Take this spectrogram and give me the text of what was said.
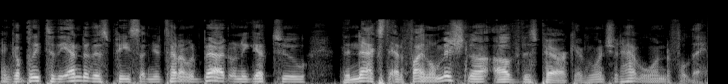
and complete to the end of this piece on Yud Chet Amud Bet when we get to the next and final Mishnah of this parak. Everyone should have a wonderful day.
